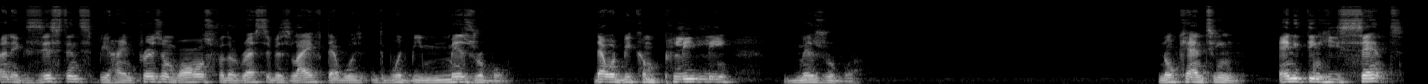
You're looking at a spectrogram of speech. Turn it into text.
an existence behind prison walls for the rest of his life that was would be miserable. That would be completely miserable. No canteen. Anything he sent,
